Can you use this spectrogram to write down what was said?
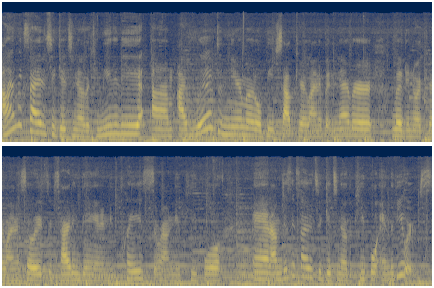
I'm excited to get to know the community. Um, I've lived near Myrtle Beach, South Carolina, but never lived in North Carolina, so it's exciting being in a new place, around new people, and I'm just excited to get to know the people and the viewers.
